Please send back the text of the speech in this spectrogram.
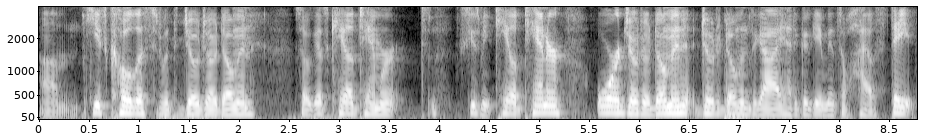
Um, he's co-listed with JoJo Domann, so it goes Caleb Tannor, excuse me, Caleb Tannor or JoJo Domann. JoJo Domann's a guy had a good game against Ohio State,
